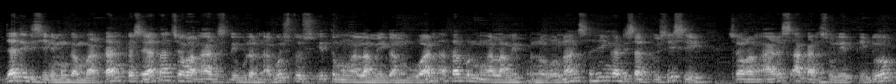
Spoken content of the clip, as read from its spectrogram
Jadi di sini menggambarkan kesehatan seorang Aries di bulan Agustus itu mengalami gangguan ataupun mengalami penurunan sehingga di satu sisi seorang Aries akan sulit tidur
